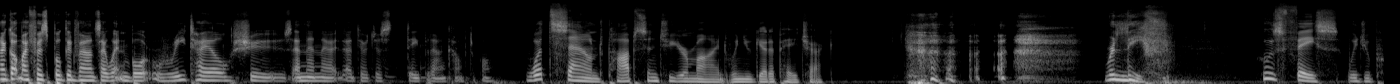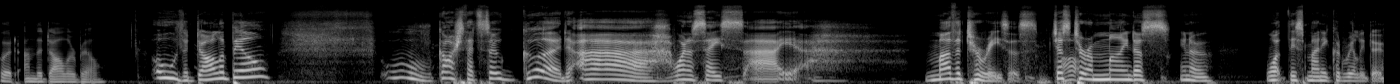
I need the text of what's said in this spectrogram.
I got my first book advance. I went and bought retail shoes, and then they're, they're just deeply uncomfortable. What sound pops into your mind when you get a paycheck? Relief. Whose face would you put on the dollar bill? Oh, the dollar bill. Ooh, gosh, that's so good. Ah, I want to say yeah. Mother Teresa's, just to oh. remind us, you know, what this money could really do.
